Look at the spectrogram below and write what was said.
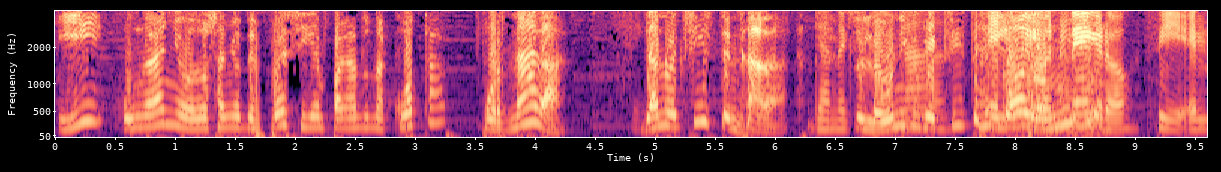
y un año o dos años después siguen pagando una cuota por nada. Ya no existe nada. Ya no existe Lo único que existe es el, hoyo negro. Sí, el,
